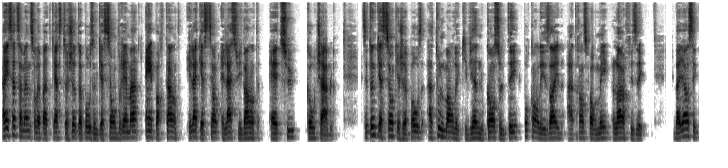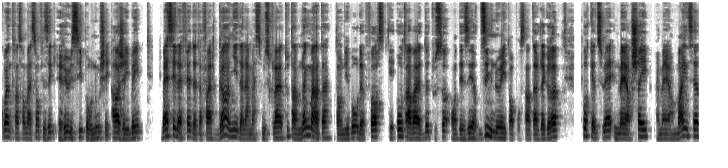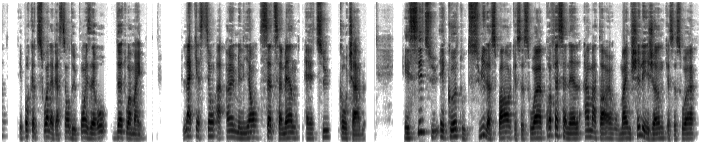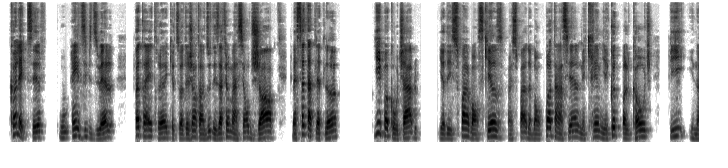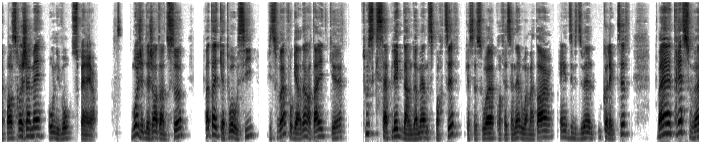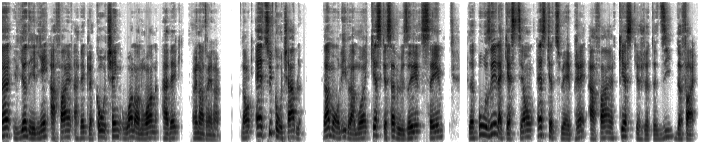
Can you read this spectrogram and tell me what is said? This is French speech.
Hey, cette semaine sur le podcast, je te pose une question vraiment importante et la question est la suivante. Es-tu coachable? C'est une question que je pose à tout le monde qui vient nous consulter pour qu'on les aide à transformer leur physique. D'ailleurs, c'est quoi une transformation physique réussie pour nous chez AGB? Ben, c'est le fait de te faire gagner de la masse musculaire tout en augmentant ton niveau de force et au travers de tout ça, on désire diminuer ton pourcentage de gras pour que tu aies une meilleure shape, un meilleur mindset et pour que tu sois la version 2.0 de toi-même. La question à 1 million cette semaine, es-tu coachable? Et si tu écoutes ou tu suis le sport, que ce soit professionnel, amateur ou même chez les jeunes, que ce soit collectif ou individuel, peut-être que tu as déjà entendu des affirmations du genre, mais cet athlète-là, il n'est pas coachable, il a des super bons skills, un super de bon potentiel, mais crime, il n'écoute pas le coach, puis il ne passera jamais au niveau supérieur. Moi, j'ai déjà entendu ça. Peut-être que toi aussi. Puis souvent, il faut garder en tête que tout ce qui s'applique dans le domaine sportif, que ce soit professionnel ou amateur, individuel ou collectif, ben, très souvent, il y a des liens à faire avec le coaching one-on-one avec un entraîneur. Donc, es-tu coachable? Dans mon livre à moi, qu'est-ce que ça veut dire? C'est de poser la question, est-ce que tu es prêt à faire qu'est-ce que je te dis de faire?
